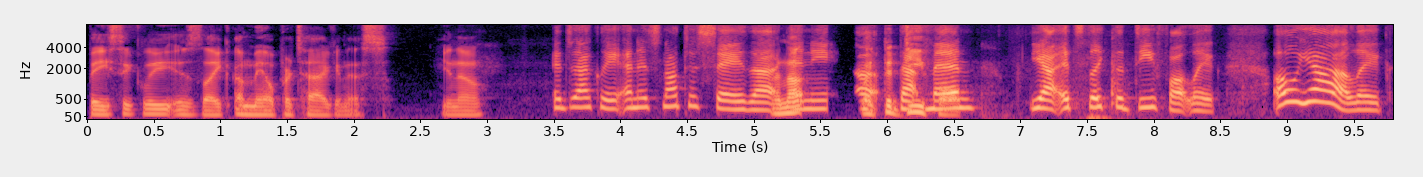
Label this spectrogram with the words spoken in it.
basically is like a male protagonist, you know? Exactly. And it's not to say that not any uh, like the that default. men yeah, it's like the default like, oh yeah, like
